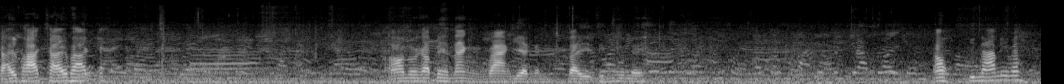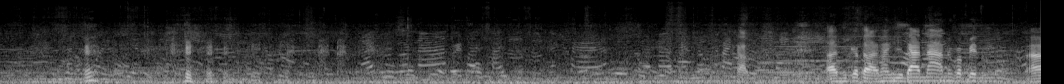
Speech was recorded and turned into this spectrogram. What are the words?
ขายพักขายพัก เอานู่นครับเนี่ยนั่งวางเรียงกันไปถึงนู่นเลย เอากินน้ำนี่ไหมเอ๊ะครับอันนี้ก็ตลาดทางอยู่ด้านหน้านั่นก็เป็นอ่า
